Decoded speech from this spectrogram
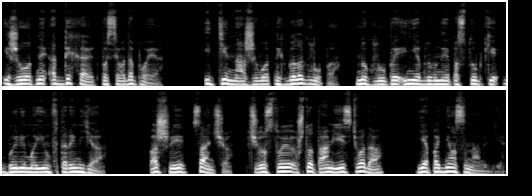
и животные отдыхают после водопоя. Идти на животных было глупо, но глупые и необдуманные поступки были моим вторым «я». «Пошли, Санчо. Чувствую, что там есть вода». Я поднялся на ноги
